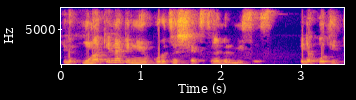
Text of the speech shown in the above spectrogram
কিন্তু উনাকে নাকি নিয়োগ করেছে শেখ সেলিমের মিসেস, এটা কথিত।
